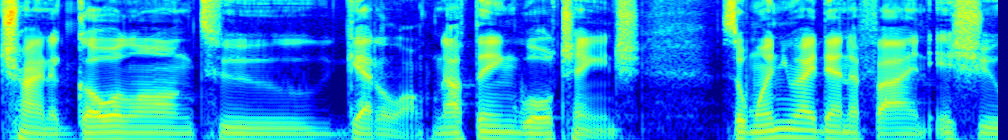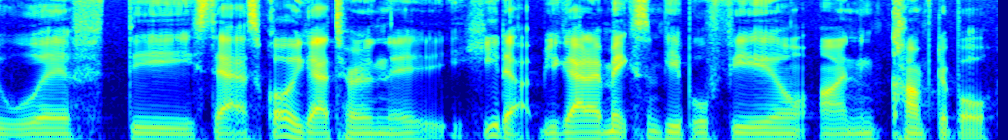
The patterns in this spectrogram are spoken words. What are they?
trying to go along to get along, nothing will change. So when you identify an issue with the status quo, you got to turn the heat up. You got to make some people feel uncomfortable.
